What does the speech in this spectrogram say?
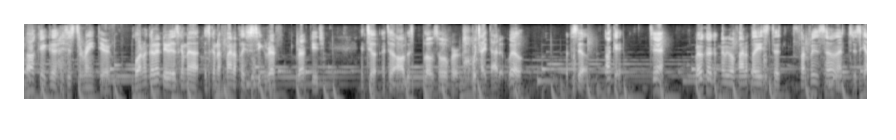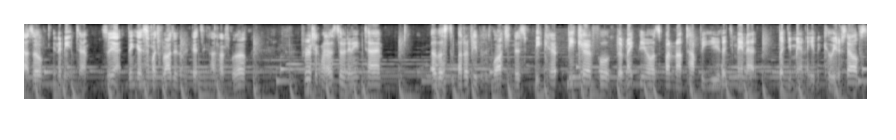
Okay, good. It's just a reindeer. What I'm gonna do is gonna is gonna find a place to seek ref refuge until until all this blows over, which I doubt it will, but still. Okay. So yeah, real quick, I'm gonna go find a place to find a place to settle and to castle in the meantime. So yeah, thank you guys so much for watching. Don't forget to comment below. Please check my other stuff in the meantime. Other other people who are watching this, be care be careful. There might be one spawning on top of you that you may not that you may not even kill yourselves.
